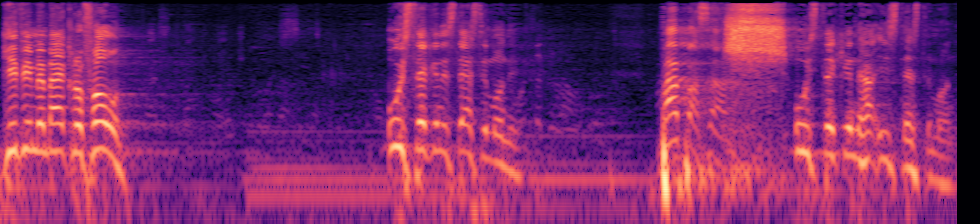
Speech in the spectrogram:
Give him a microphone. Who is taking his testimony? Papa, sir. Shh. Who is taking his testimony?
